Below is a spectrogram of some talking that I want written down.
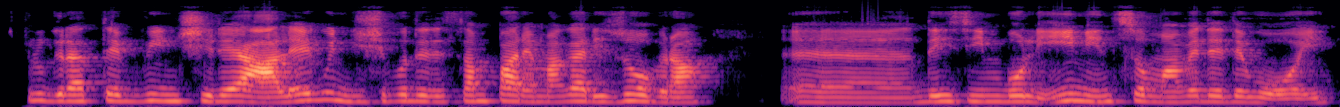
sul gratta e vinci reale, quindi ci potete stampare magari sopra eh, dei simbolini, insomma, vedete voi.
